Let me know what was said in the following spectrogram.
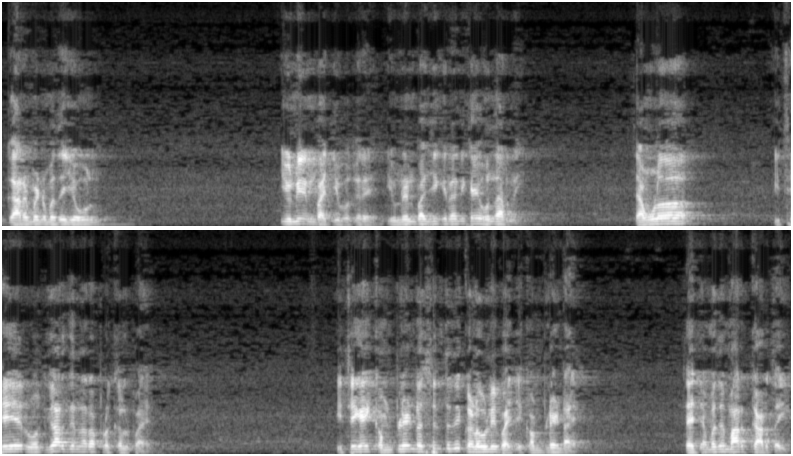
गारमेंटमध्ये येऊन युनियनबाजी वगैरे. युनियनबाजी केल्याने काही होणार नाही. त्यामुळं इथे रोजगार देणारा प्रकल्प आहे. इथे काही कंप्लेंट असेल तर ती कळवली पाहिजे कंप्लेंट आहे. त्याच्यामध्ये मार्क काढता येईल.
